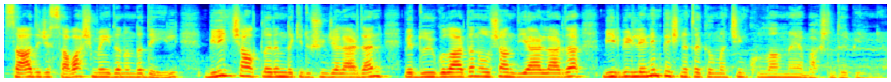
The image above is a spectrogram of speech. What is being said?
sadece savaş meydanında değil, bilinçaltlarındaki düşüncelerden ve duygulardan oluşan diyarlarda birbirlerinin peşine takılmak için kullanmaya başladığı biliniyor.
